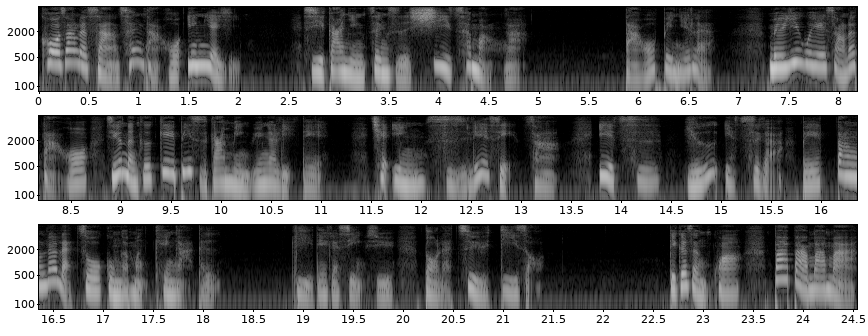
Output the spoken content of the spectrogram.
考上了长春大学音乐系。全家人真是喜出望外。大学毕业了，满以为上了大学就能够改变自家命运的李代，却因视力残障，一次又一次的被挡辣了招工的门槛外头。李代的情绪到了最低潮。迭个辰光，爸爸妈妈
